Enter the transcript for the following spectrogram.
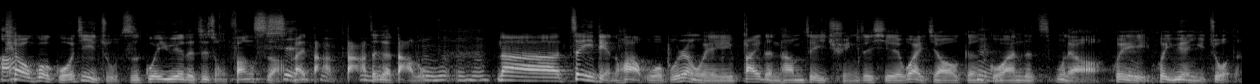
跳过国际组织规约的这种方式啊，来打打这个大陆。那这一点的话，我不认为拜登他们这一群这些外交跟国安的幕僚会会愿意做的。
